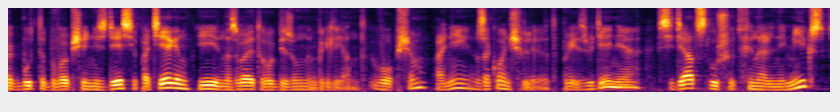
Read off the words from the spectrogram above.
как будто бы вообще не здесь и потерян, и называют его безумным бриллиант. В общем, они закончили это произведение, сидят, слушают финальный микс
